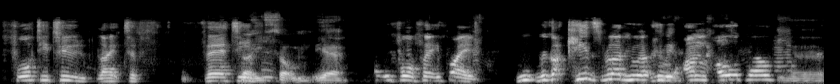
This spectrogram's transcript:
42, like to 30, 30 something, yeah. 34, 35. We, got kids, blood, who are, who are on road now. yeah.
